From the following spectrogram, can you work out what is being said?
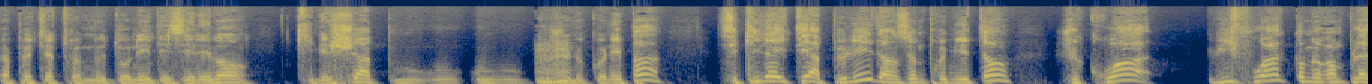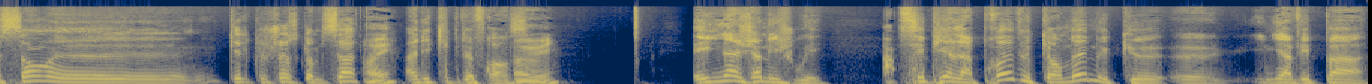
va peut-être me donner des éléments qui m'échappent ou, ou- ou que je ne connais pas. C'est qu'il a été appelé dans un premier temps, je crois, huit fois comme remplaçant euh, quelque chose comme ça Oui. en équipe de France. Oui. Et il n'a jamais joué. C'est bien la preuve quand même que euh, il n'y avait pas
